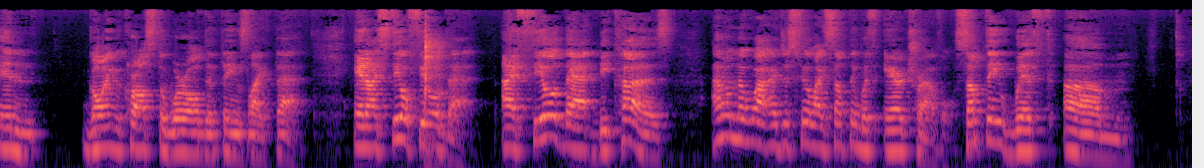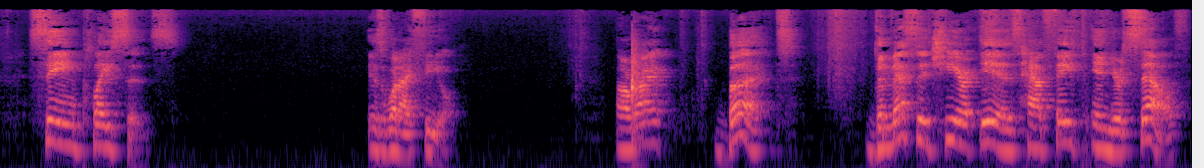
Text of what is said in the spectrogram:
and going across the world and things like that. And I still feel that. I feel that because I don't know why I just feel like something with air travel, something with um, seeing places is what I feel. All right? But the message here is have faith in yourself.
